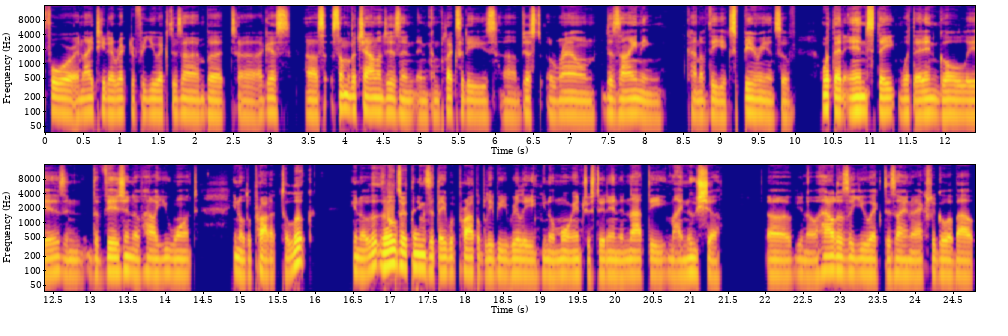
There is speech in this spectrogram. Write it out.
for an IT director for UX design, but uh, I guess uh, some of the challenges and, and complexities um, just around designing kind of the experience of what that end state, what that end goal is, and the vision of how you want you know the product to look you know th- those are things that they would probably be really you know more interested in and not the minutia of you know how does a ux designer actually go about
